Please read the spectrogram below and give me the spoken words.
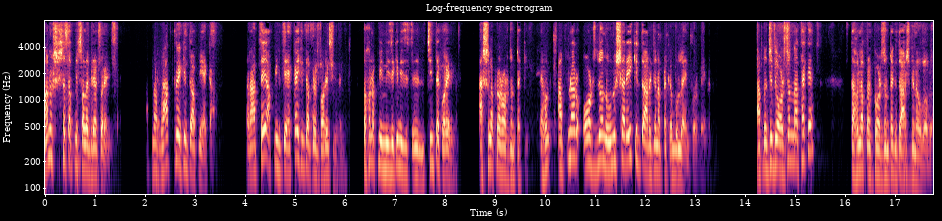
মানুষের সাথে আপনি চলাফেরা করেন, আপনার রাত্রে কিন্তু আপনি একা। রাতে আপনি কিন্তু একাই কিন্তু আপনার ঘরে ছিলেন। তখন আপনি নিজেকে নিজে চিন্তা করেন, আসলে আপনার অর্জনটা কি? এবং আপনার অর্জন অনুসারেই কিন্তু আরেকজন আপনাকে মূল্যায়ন করবে। আপনার যদি অর্জন না থাকে, তাহলে আপনার গর্জনটা কিন্তু আসবে না ওভাবে।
